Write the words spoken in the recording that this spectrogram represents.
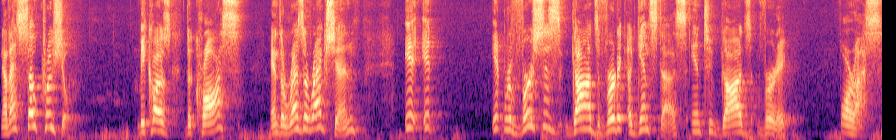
Now that's so crucial because the cross and the resurrection, it, it it reverses God's verdict against us into God's verdict for us.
